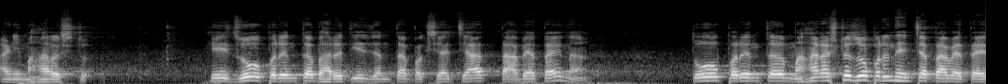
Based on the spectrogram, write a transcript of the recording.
आणि महाराष्ट्र हे जोपर्यंत भारतीय जनता पक्षाच्या ताब्यात आहे ना तोपर्यंत महाराष्ट्र जोपर्यंत यांच्या ताब्यात आहे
